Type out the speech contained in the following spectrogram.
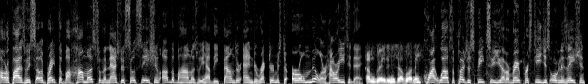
Hot 5 as we celebrate the Bahamas from the National Association of the Bahamas. We have the founder and director, Mr. Earl Miller. How are you today? I'm great. And yourself, Rodney? Quite well. It's a pleasure to speak to you. You have a very prestigious organization,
